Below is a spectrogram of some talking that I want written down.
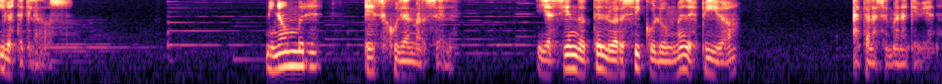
y los teclados. Mi nombre es Julián Marcel, y haciéndote el versículo me despido hasta la semana que viene.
